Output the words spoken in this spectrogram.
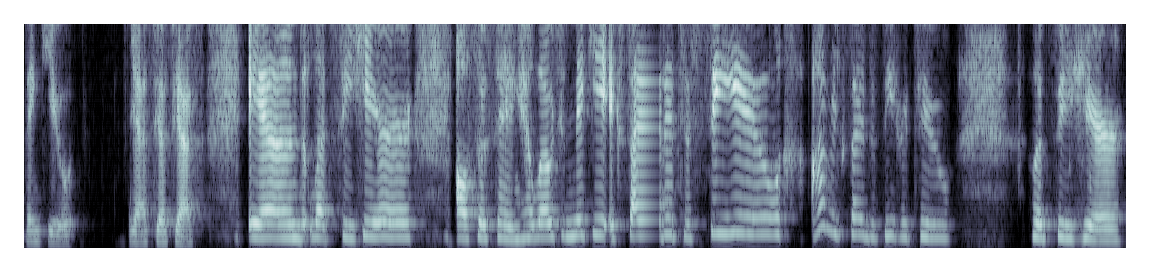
Thank you. Yes, yes, yes. And let's see here. Also saying hello to Nikki. Excited to see you. I'm excited to see her too. Let's see here.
